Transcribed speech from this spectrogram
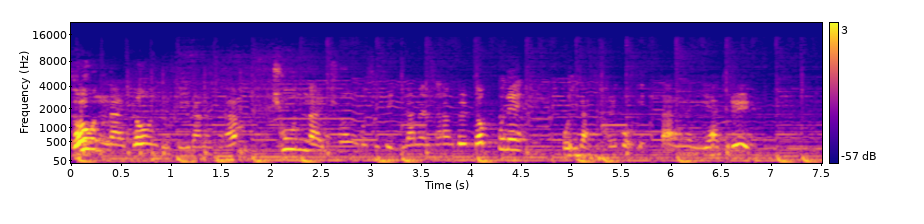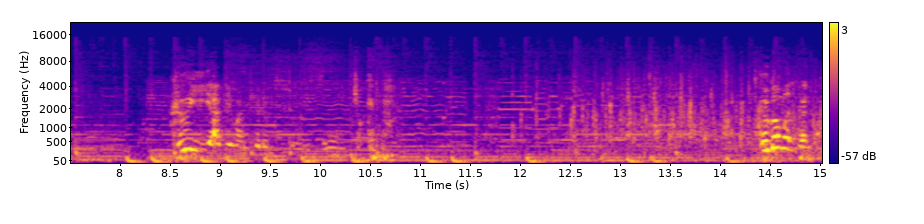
더운 날 더운 데서 일하는 사람 추운 날 추운 곳에서 일하는 사람들 덕분에 우리가 살고 있다라는 이야기를 그 이야기만 들을 수 있으면 좋겠다. 그거면 된다.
